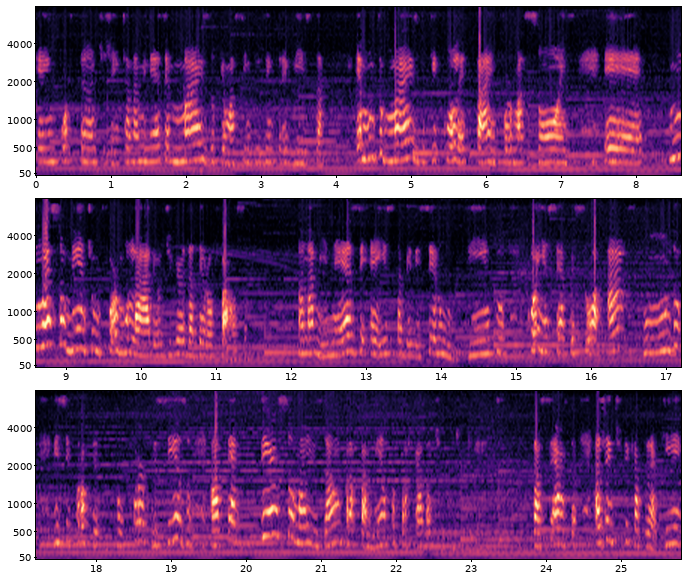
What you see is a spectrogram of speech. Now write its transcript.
é importante, gente. A anamnese é mais do que uma simples entrevista, é muito mais do que coletar informações, é, não é somente um formulário de verdadeiro ou falso Anamnese é estabelecer um vínculo, conhecer a pessoa a fundo e, se for preciso, até personalizar um tratamento para cada tipo. Tá certo? A gente fica por aqui.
